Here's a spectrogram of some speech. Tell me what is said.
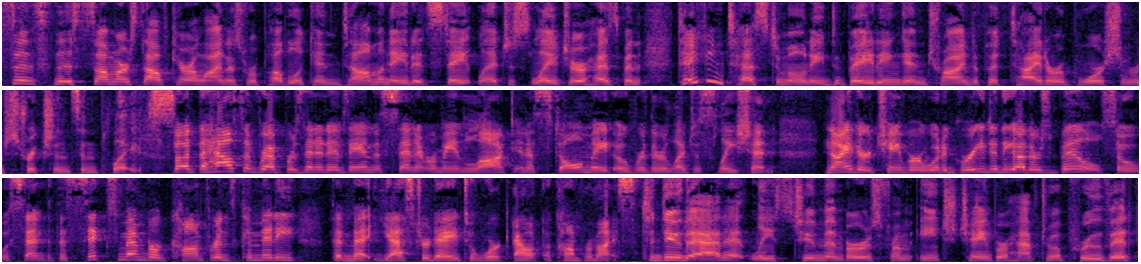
since this summer, South Carolina's Republican dominated state legislature has been taking testimony, debating, and trying to put tighter abortion restrictions in place. But the House of Representatives and the Senate remain locked in a stalemate over their legislation. Neither chamber would agree to the other's bill, so it was sent to the six member conference committee that met yesterday to work out a compromise. To do that, at least two members from each chamber have to approve it.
